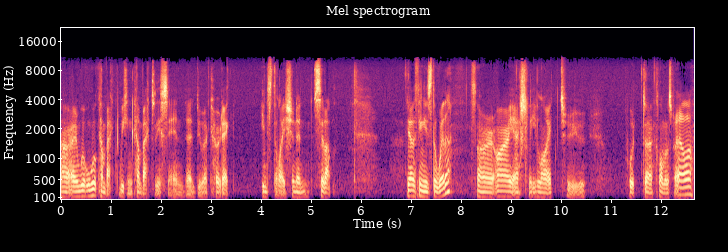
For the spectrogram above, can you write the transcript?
Uh, and we'll, we'll come back, we can come back to this and uh, do a codec installation and setup. The other thing is the weather. So I actually like to put uh, kilometers per hour.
